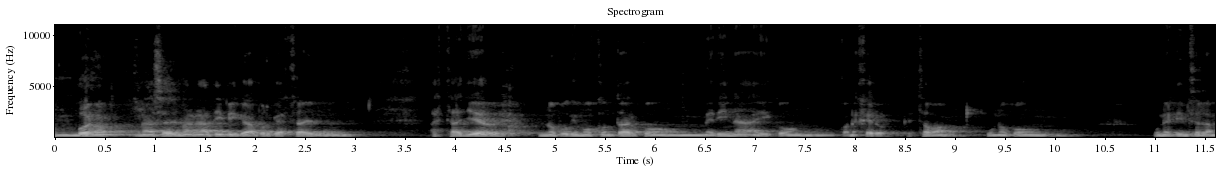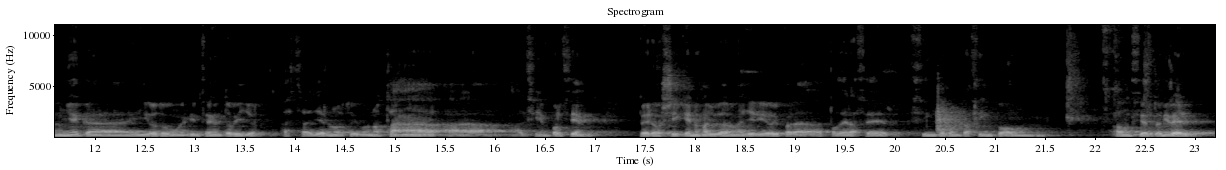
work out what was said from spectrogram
Bueno, una semana típica porque hasta el hasta ayer no pudimos contar con Medina y con Conejero, que estaban uno con un esguince en la muñeca y otro con un esguince en el tobillo. Hasta ayer no lo tuvimos. No están a- a- al 100%, pero sí que nos ayudaron ayer y hoy para poder hacer 5 contra 5 a un, cierto nivel.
